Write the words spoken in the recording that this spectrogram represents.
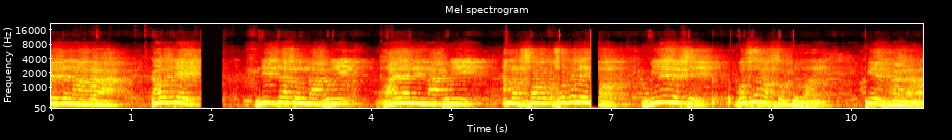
ভাবে যেন আমরা কাউকে নির্যাতন না করি, হয়রানি না করি, আমরা সকলে মিলেমিশে বসবাস করতে পারি। প্রিয় ভাইরা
